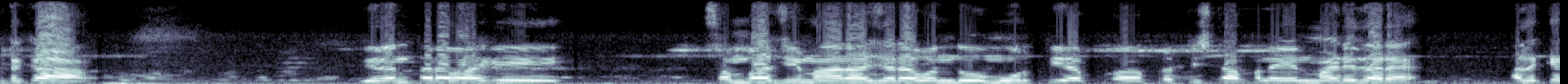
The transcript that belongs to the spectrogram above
ಘಟಕ ನಿರಂತರವಾಗಿ ಸಂಭಾಜಿ ಮಹಾರಾಜರ ಒಂದು ಮೂರ್ತಿಯ ಪ್ರತಿಷ್ಠಾಪನೆ ಏನ್ ಮಾಡಿದ್ದಾರೆ ಅದಕ್ಕೆ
